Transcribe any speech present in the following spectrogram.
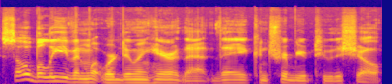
so believe in what we're doing here that they contribute to the show.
